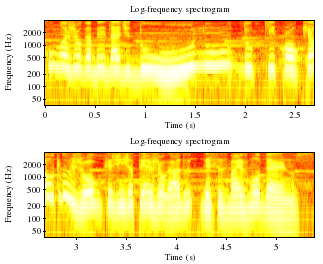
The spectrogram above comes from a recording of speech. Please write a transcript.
com a jogabilidade do Uno do que qualquer outro jogo que a gente já tenha jogado desses mais modernos.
